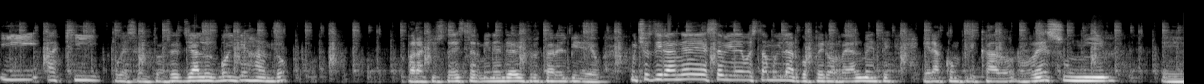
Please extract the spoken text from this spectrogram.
y aquí pues entonces ya los voy dejando para que ustedes terminen de disfrutar el video. Muchos dirán, eh, este video está muy largo, pero realmente era complicado resumir eh,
